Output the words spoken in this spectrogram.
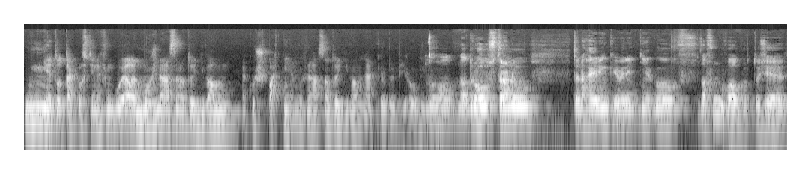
u mě to tak prostě nefunguje, ale možná se na to dívám jako špatně, možná se na to dívám z nějakého blbýho úhlu. No, na druhou stranu ten hiring evidentně jako zafungoval, protože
